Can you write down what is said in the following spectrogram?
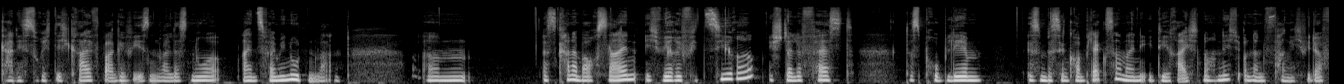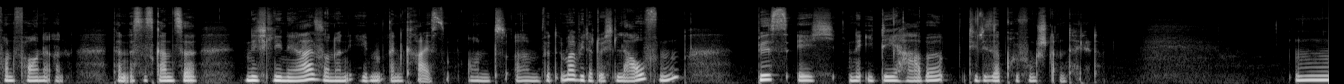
gar nicht so richtig greifbar gewesen, weil das nur ein, zwei Minuten waren. Ähm, es kann aber auch sein, ich verifiziere, ich stelle fest, das Problem ist ein bisschen komplexer, meine Idee reicht noch nicht und dann fange ich wieder von vorne an. Dann ist das Ganze nicht linear, sondern eben ein Kreis und ähm, wird immer wieder durchlaufen, bis ich eine Idee habe, die dieser Prüfung standhält. Mm,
